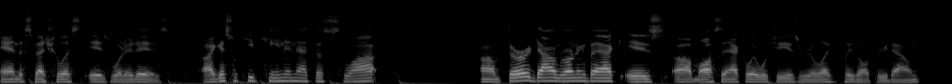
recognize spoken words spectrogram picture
and the specialist is what it is. I guess we'll keep Keenan at the slot. Um, third down running back is um, Austin Ekeler, which he is in real life. He plays all three downs.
